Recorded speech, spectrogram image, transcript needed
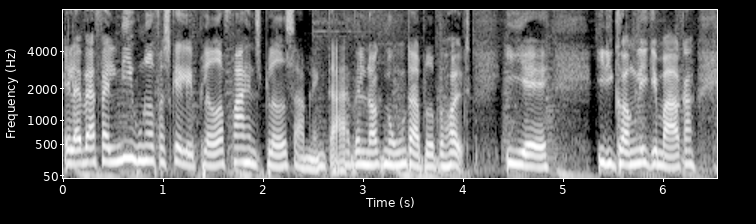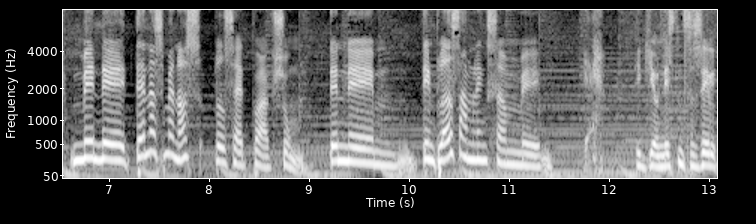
eller i hvert fald 900 forskellige plader fra hans pladesamling, der er vel nok nogen, der er blevet beholdt i... Øh, i de kongelige marker. Men øh, den er simpelthen også blevet sat på aktion. Den, øh, det er en pladesamling, som, øh, ja, det giver jo næsten sig selv,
